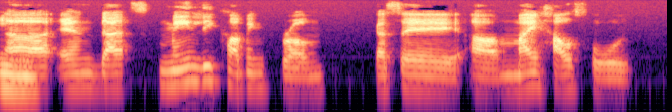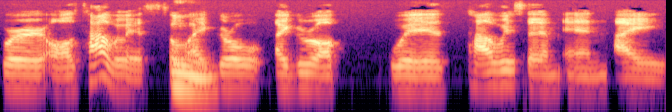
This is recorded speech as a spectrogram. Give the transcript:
Mhm. uh, and that's mainly coming from kasi uh, my household were all Taoists. So I Mhm. grow I grew up with Taoism and I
